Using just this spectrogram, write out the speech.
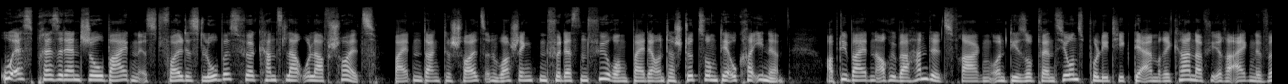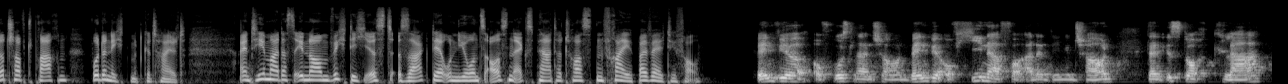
US-Präsident Joe Biden ist voll des Lobes für Kanzler Olaf Scholz. Biden dankte Scholz in Washington für dessen Führung bei der Unterstützung der Ukraine. Ob die beiden auch über Handelsfragen und die Subventionspolitik der Amerikaner für ihre eigene Wirtschaft sprachen, wurde nicht mitgeteilt. Ein Thema, das enorm wichtig ist, sagt der Unionsaußenexperte Thorsten Frei bei Welt TV. Wenn wir auf Russland schauen, wenn wir auf China vor allen Dingen schauen, dann ist doch klar,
